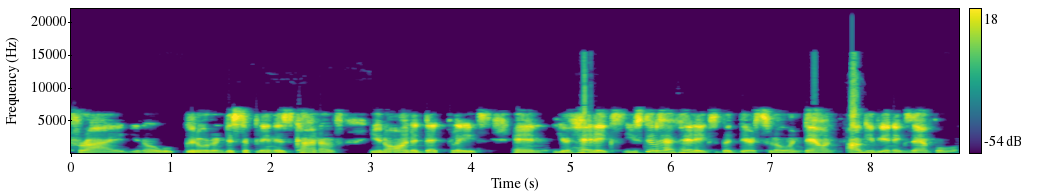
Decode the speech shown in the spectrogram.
pride, you know, good order and discipline is kind of, you know, on the deck plates and your headaches, you still have headaches, but they're slowing down. I'll give you an example.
